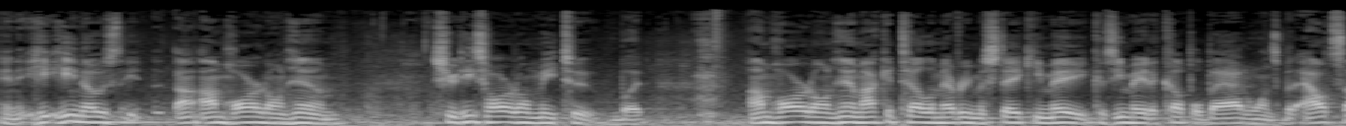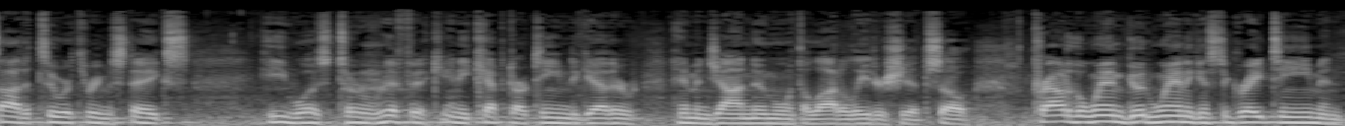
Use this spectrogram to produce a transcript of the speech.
and he, he knows I'm hard on him. Shoot, he's hard on me too, but I'm hard on him. I could tell him every mistake he made because he made a couple bad ones. But outside of two or three mistakes, he was terrific and he kept our team together, him and John Newman, with a lot of leadership. So proud of the win, good win against a great team. And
